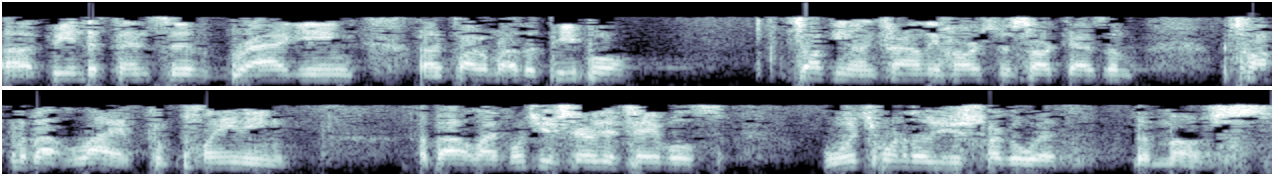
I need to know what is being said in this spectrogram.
uh, being defensive, bragging, uh, talking about other people, talking unkindly, harshness, sarcasm. We're talking about life, complaining about life. I want you to share with your tables which one of those you struggle with the most?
